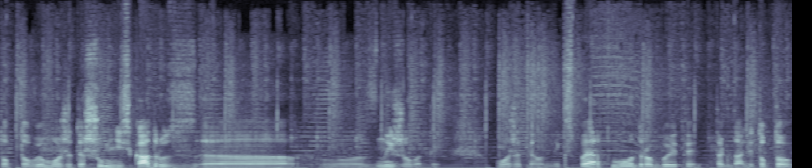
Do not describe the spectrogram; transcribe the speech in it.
тобто ви можете шумність кадру з, е, о, знижувати. Можете он, експерт мод робити і так далі. Тобто,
